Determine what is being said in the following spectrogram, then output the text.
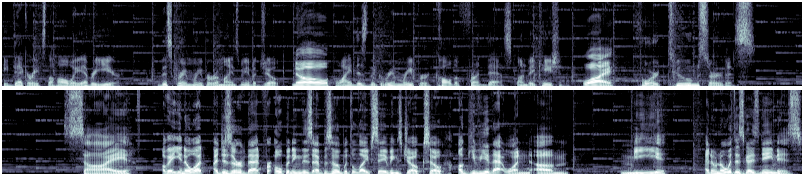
He decorates the hallway every year. This Grim Reaper reminds me of a joke. No, Why does the Grim Reaper call the front desk on vacation? why? For tomb service. Sigh. Okay, you know what? I deserve that for opening this episode with the life savings joke, so I'll give you that one. Um, me? I don't know what this guy's name is.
